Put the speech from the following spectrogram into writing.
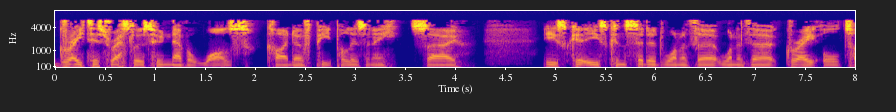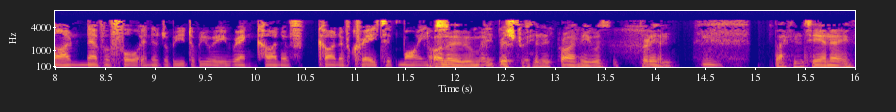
greatest wrestlers who never was kind of people, isn't he? So he's he's considered one of the one of the great all time never fought in a WWE ring kind of kind of creative minds. Oh no, when Briscoe in his prime, he was brilliant mm. back in TNA.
